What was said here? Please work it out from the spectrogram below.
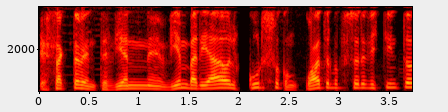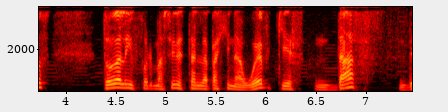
exactamente, bien, eh, bien variado el curso con cuatro profesores distintos. Toda la información está en la página web que es das.uchile.cl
